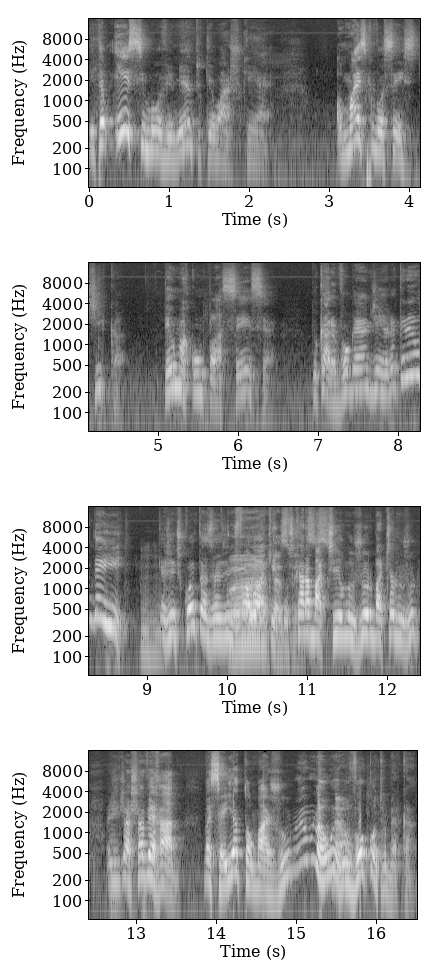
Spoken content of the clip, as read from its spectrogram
Então, esse movimento que eu acho que é. Ao mais que você estica, tem uma complacência do cara, eu vou ganhar dinheiro. É que nem o DI. Que a gente, quantas vezes a gente falou aqui, que Quantas os caras batiam no juro, batiam no juro, a gente achava errado. Mas você ia tomar juro? Eu não, eu não vou contra o mercado.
